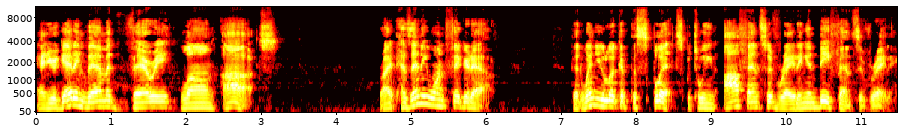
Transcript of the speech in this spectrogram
And you're getting them at very long odds. Right? Has anyone figured out that when you look at the splits between offensive rating and defensive rating,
